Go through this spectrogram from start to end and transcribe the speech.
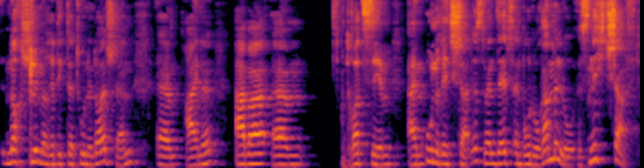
noch schlimmere Diktaturen in Deutschland, ähm, eine, aber ähm, trotzdem ein Unrechtsstaat ist, wenn selbst ein Bodo Ramelow es nicht schafft,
